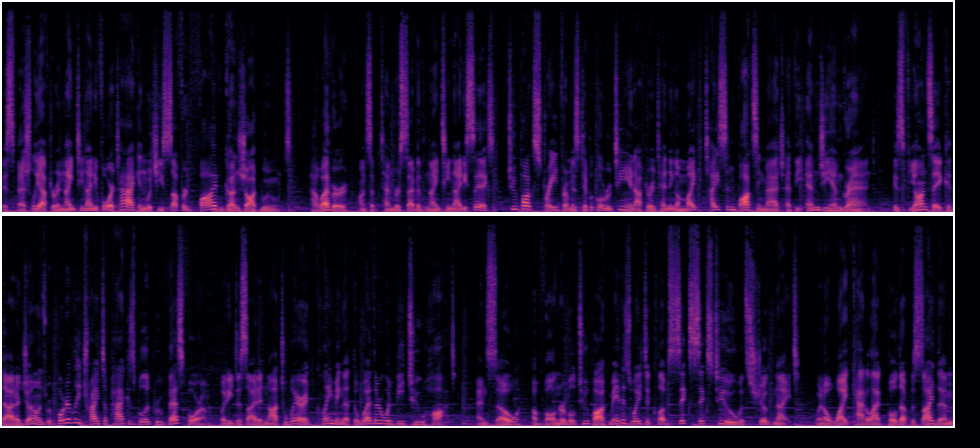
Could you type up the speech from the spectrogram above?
especially after a 1994 attack in which he suffered five gunshot wounds. However, on September 7, 1996, Tupac strayed from his typical routine after attending a Mike Tyson boxing match at the MGM Grand. His fiancée, Kidada Jones, reportedly tried to pack his bulletproof vest for him, but he decided not to wear it, claiming that the weather would be too hot. And so, a vulnerable Tupac made his way to Club 662 with Suge Knight. When a white Cadillac pulled up beside them,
